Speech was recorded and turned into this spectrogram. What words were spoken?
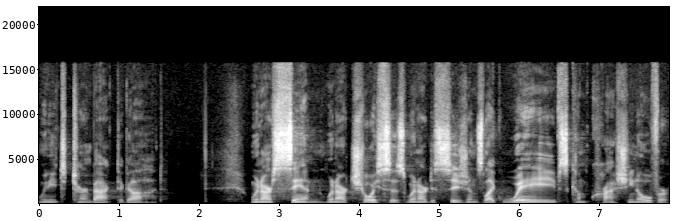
We need to turn back to God. When our sin, when our choices, when our decisions, like waves, come crashing over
